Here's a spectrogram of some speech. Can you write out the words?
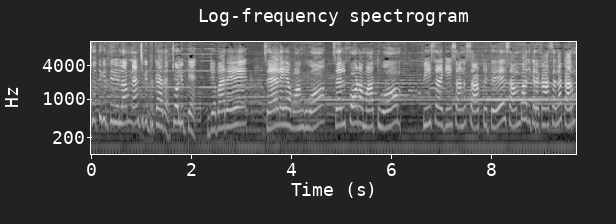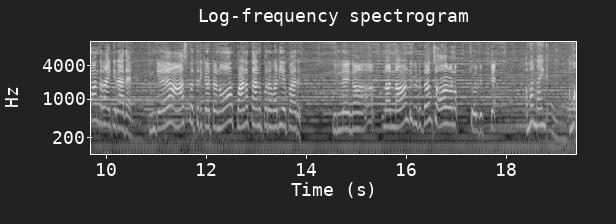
சுத்திக்கிட்டு தெரியலாம் நினைச்சுக்கிட்டு இருக்காத. சொல்லிவிட்டேன். இங்க பாரு சேலைய வாங்குவோம் செல்போனை மாத்துவோம். பீஸா கீசான்னு சாப்பிட்டுட்டு சம்பாதிக்கிற காசெல்லாம் கர்மாந்தரம் ஆக்கிறாத. இங்க ஆஸ்பத்திரி கட்டணும் பணத்தை அனுப்புற வழிய பாரு. இல்லைன்னா நான் நாண்டுகிட்டு தான் சாகணும் சொல்லிவிட்டேன். அம்மா நான் அம்மா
